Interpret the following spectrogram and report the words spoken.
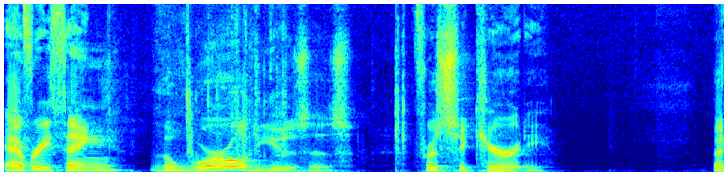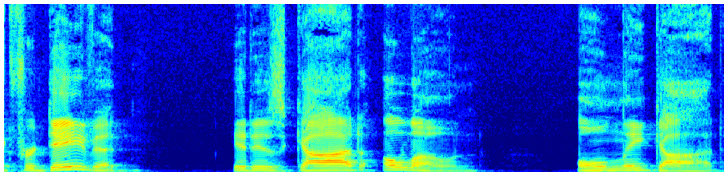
everything the world uses for security. But for David, it is God alone, only God,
